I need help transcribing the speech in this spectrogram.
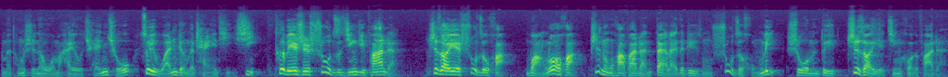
那么同时呢，我们还有全球最完整的产业体系，特别是数字经济发展、制造业数字化、网络化、智能化发展带来的这种数字红利，使我们对制造业今后的发展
